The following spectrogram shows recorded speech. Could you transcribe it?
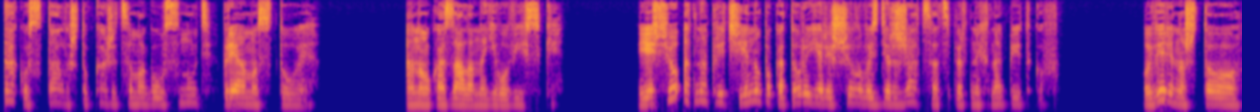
так устала, что, кажется, могу уснуть прямо стоя. Она указала на его виски. Еще одна причина, по которой я решила воздержаться от спиртных напитков. Уверена, что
